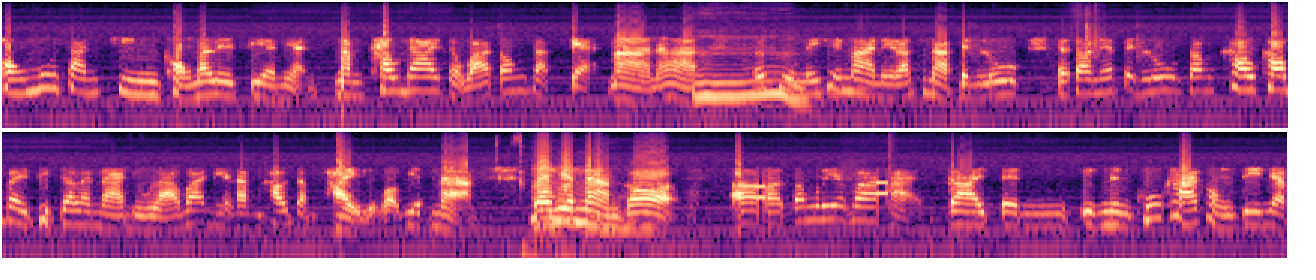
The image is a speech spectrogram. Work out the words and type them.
ของมูซันคิงของมาเลเซียเนี่ยนำเข้าได้แต่ว่าต้องแบบแกะมานะคะมก็คือไม่ใช่มาในลักษณะเป็นลูก แต่ตอนนี้เป็นลูกต้องเข้าเข้าไปพิจารณาดูแล้วว่าเนี่ยนำเข้าจากไทยหรือว่าเวียดนามก็เวียดนามก็เอ่อต้องเรียกว่ากลายเป็นอีกหนึ่งคู่ค้าของจีนอย่า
